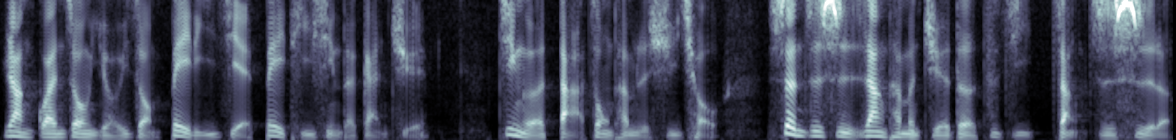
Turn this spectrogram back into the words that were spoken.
让观众有一种被理解、被提醒的感觉，进而打中他们的需求，甚至是让他们觉得自己长知识了。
